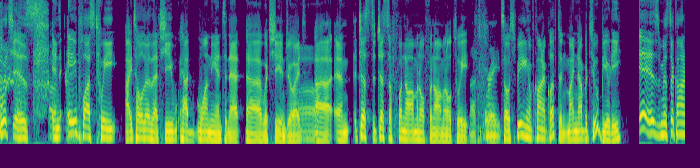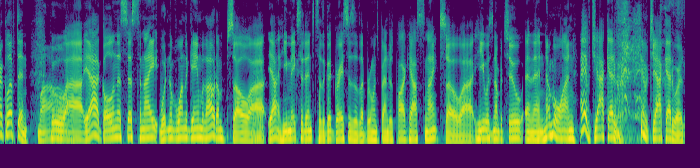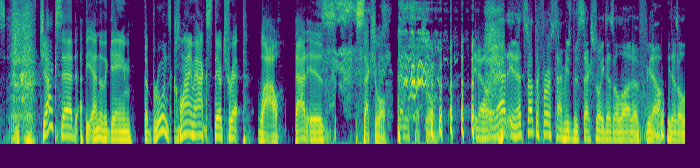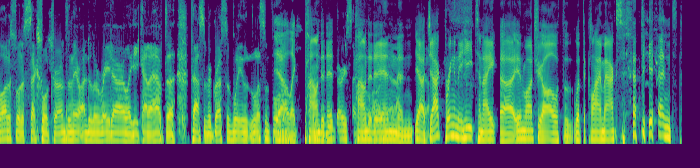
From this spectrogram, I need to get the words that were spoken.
Which is an A plus tweet. I told her that she had won the internet, uh, which she enjoyed, oh. uh, and just just a phenomenal, phenomenal tweet. That's great. So speaking of Connor Clifton, my number two beauty is Mr. Connor Clifton, wow. who, uh, yeah, goal and assist tonight. Wouldn't have won the game without him. So, uh, right. yeah, he makes it into the good graces of the Bruins Benders podcast tonight. So uh, he was number two, and then number one, I have Jack Edwards. I have Jack Edwards. Jack said at the end of the game, the Bruins climaxed their trip. Wow. That is sexual. That is sexual. you know, and that and that's not the first time he's been sexual. He does a lot of, you know, he does a lot of sort of sexual terms in there under the radar. Like you kind of have to passive aggressively listen for. Yeah, them. like pounding it, pounded oh, in, yeah. and yeah, yeah, Jack bringing the heat tonight uh, in Montreal with the with the climax at the end,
